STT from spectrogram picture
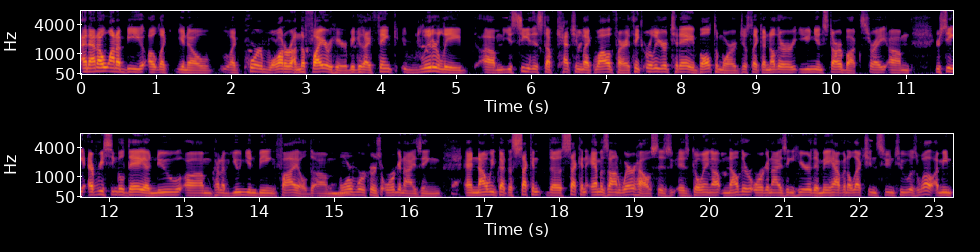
and I don't want to be uh, like you know like pour water on the fire here because I think literally um, you see this stuff catching like wildfire. I think earlier today, Baltimore, just like another union Starbucks, right? Um, you're seeing every single day a new um, kind of union being filed, um, more workers organizing, Yeah. and now we've got the second the second Amazon warehouse is is going up. Now they're organizing here. They may have an election soon too as well. I mean,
